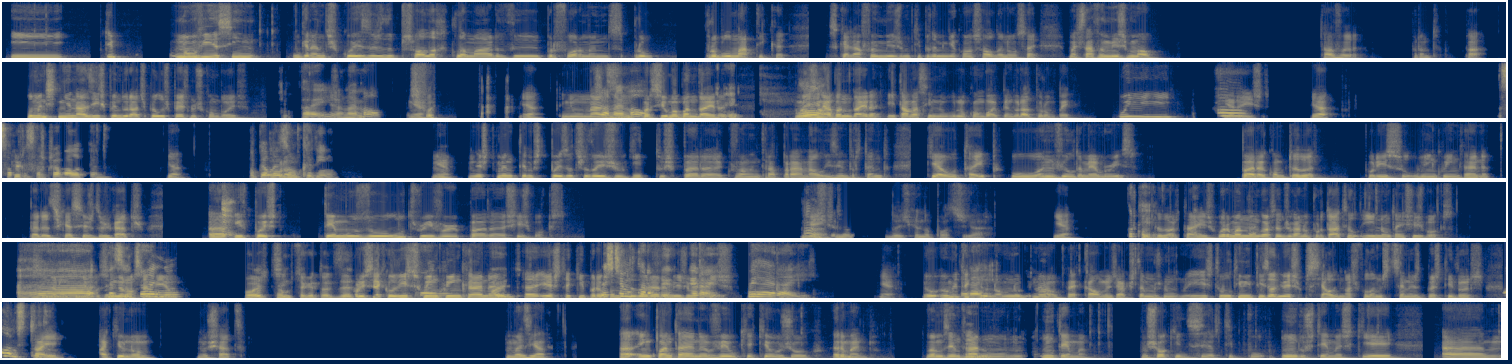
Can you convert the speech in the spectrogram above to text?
e tipo, não vi assim grandes coisas de pessoal a reclamar de performance pro- problemática. Se calhar foi mesmo tipo da minha consola, não sei. Mas estava mesmo mal. Estava. Pronto. Pá. Pelo menos tinha nazis pendurados pelos pés nos comboios. ok, já não é mau. Yeah. Foi. Yeah. Tinha um Já não é nazi, mau. parecia uma bandeira. Imagina Oh. a bandeira e estava assim no, no comboio pendurado por um pé. Ui! E era isto. Yeah. Só Que é por que isso acho que já vale a pena. Yeah. Ou pelo menos um Pronto. bocadinho. Yeah. Neste momento temos depois outros dois joguitos para, que vão entrar para a análise entretanto, que é o Tape, o Unveil the Memories, para computador. Por isso, wink wink Ana, para te esqueceres dos gatos. Ah, e depois temos o Loot River para Xbox. Hum. Dois que eu não- Dois que eu não posso jogar. Yeah. Porquê? Computador tens. O Armando não gosta de jogar no portátil e não tem Xbox. Ah, ainda não tinham- se mas ainda não sabiam. Pois, não sei o que estou a dizer. Por isso é que eu disse. Wink Wink Ana, ah, este aqui para Deixa-me computador era ver. mesmo Espera aí. fixe. Espera aí. Eu, eu meto aqui o nome. No... Não, pé, calma, já que estamos. No... Este último episódio é especial e nós falamos de cenas de bastidores. Falamos de Está tudo. aí, está aqui o nome no chat. Mas já. Ah, enquanto a Ana vê o que é que é o jogo, Armando, vamos entrar num um tema. Vamos só aqui dizer, tipo, um dos temas que é. Ahm,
